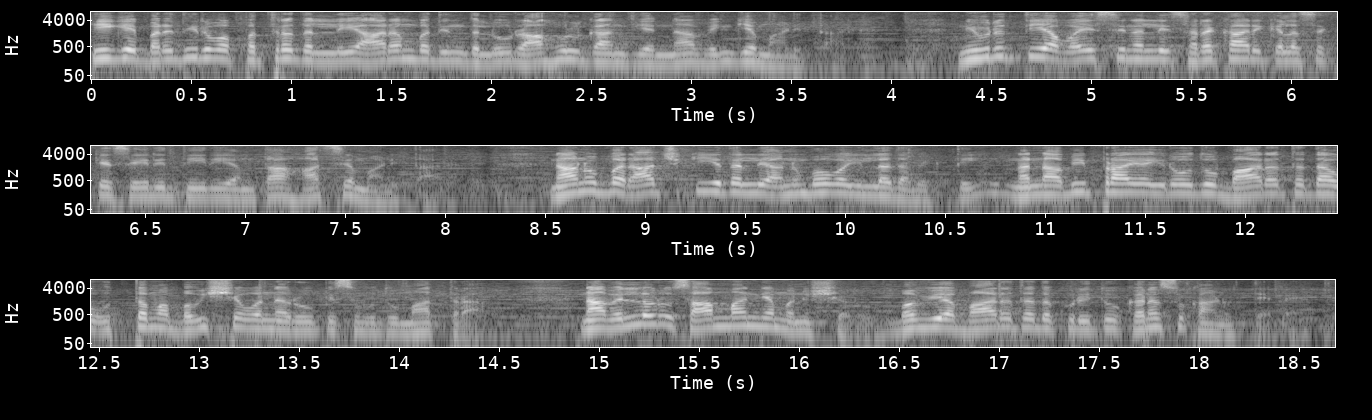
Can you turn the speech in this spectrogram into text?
ಹೀಗೆ ಬರೆದಿರುವ ಪತ್ರದಲ್ಲಿ ಆರಂಭದಿಂದಲೂ ರಾಹುಲ್ ಗಾಂಧಿಯನ್ನ ವ್ಯಂಗ್ಯ ಮಾಡಿದ್ದಾರೆ. ನಿವೃತ್ತಿಯ ವಯಸ್ಸಿನಲ್ಲಿ ಸರಕಾರಿ ಕೆಲಸಕ್ಕೆ ಸೇರಿದ್ದೀರಿ ಅಂತ ಹಾಸ್ಯ ಮಾಡಿದ್ದಾರೆ. ನಾನೊಬ್ಬ ರಾಜಕೀಯದಲ್ಲಿ ಅನುಭವ ಇಲ್ಲದ ವ್ಯಕ್ತಿ. ನನ್ನ ಅಭಿಪ್ರಾಯ ಇರೋದು ಭಾರತದ ಉತ್ತಮ ಭವಿಷ್ಯವನ್ನು ರೂಪಿಸುವುದು ಮಾತ್ರ. ನಾವೆಲ್ಲರೂ ಸಾಮಾನ್ಯ ಮನುಷ್ಯರು. ಭವ್ಯ ಭಾರತದ ಕುರಿತು ಕನಸು ಕಾಣುತ್ತೇವೆ.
